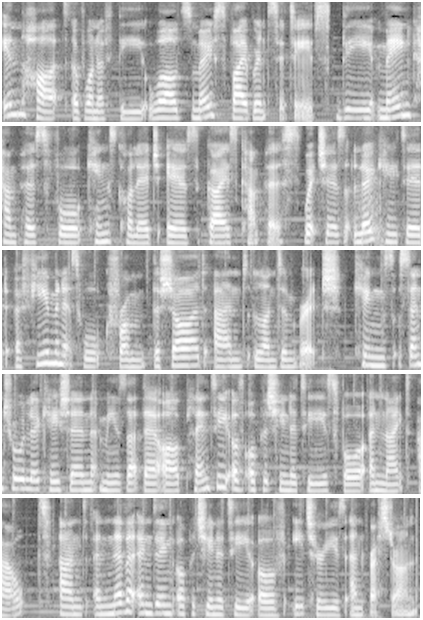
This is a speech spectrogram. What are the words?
in the heart of one of the world's most vibrant cities. The main campus for King's College is Guy's Campus, which is located a few minutes walk from the Shard and London Bridge. King's central location means that there are plenty of opportunities for a night out and a never-ending opportunity of eateries and restaurants,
